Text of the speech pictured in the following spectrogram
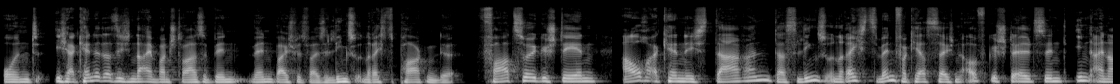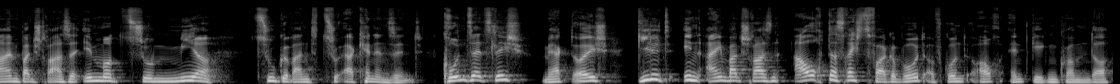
Und ich erkenne, dass ich in der Einbahnstraße bin, wenn beispielsweise links und rechts parkende Fahrzeuge stehen. Auch erkenne ich es daran, dass links und rechts, wenn Verkehrszeichen aufgestellt sind, in einer Einbahnstraße immer zu mir zugewandt zu erkennen sind. Grundsätzlich, merkt euch, gilt in Einbahnstraßen auch das Rechtsfahrgebot aufgrund auch entgegenkommender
